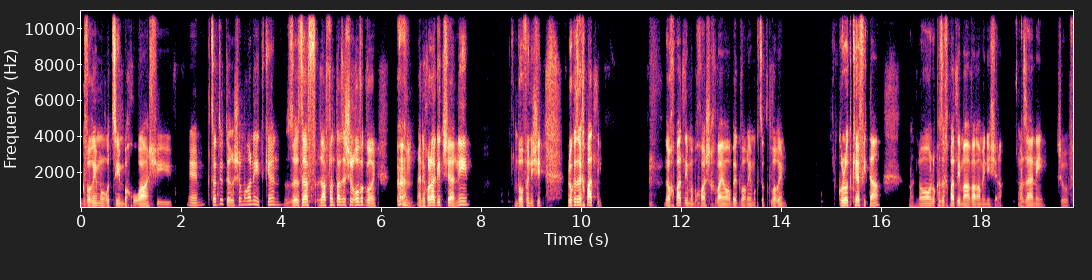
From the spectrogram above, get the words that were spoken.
גברים רוצים בחורה שהיא אה, קצת יותר שמרנית, כן? זה, זה, זה הפנטזיה של רוב הגברים. אני יכול להגיד שאני באופן אישית, לא כזה אכפת לי. לא אכפת לי אם הבחורה שכבה עם הרבה גברים או קצת גברים. כל עוד כיף איתה, לא, לא כזה אכפת לי מהעבר המיני שלה. אז זה אני. שוב,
